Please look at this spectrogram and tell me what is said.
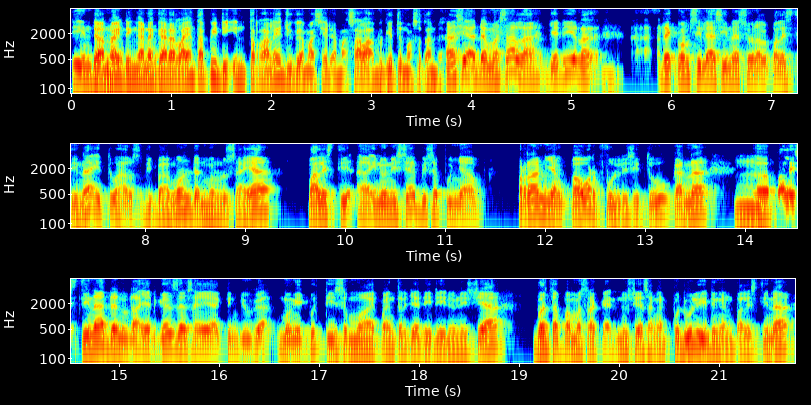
di internal damai dengan negara lain tapi di internalnya juga masih ada masalah begitu maksud Anda? Masih ada masalah. Jadi hmm. rekonsiliasi nasional Palestina itu harus dibangun dan menurut saya Palestina eh, Indonesia bisa punya peran yang powerful di situ karena hmm. uh, Palestina dan rakyat Gaza saya yakin juga mengikuti semua apa yang terjadi di Indonesia betapa masyarakat Indonesia sangat peduli dengan Palestina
